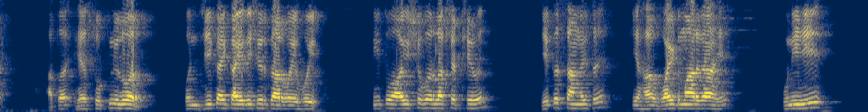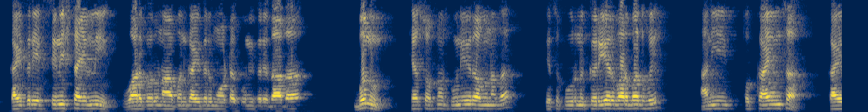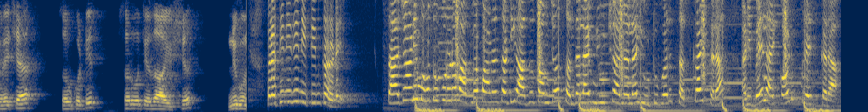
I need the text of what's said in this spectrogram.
आता ह्या स्वप्नीलवर पण जी काही कायदेशीर कारवाई होईल ती तो आयुष्यभर लक्षात ठेवेल. एकच सांगायचं आहे की हा वाईट मार्ग आहे. कुणीही काहीतरी एक सिनी स्टाईलनी वार करून आपण काहीतरी मोठा कुणीतरी दादा बनून ह्या स्वप्नात कोणीही राहू नका. त्याचं पूर्ण करिअर बर्बाद होईल आणि तो कायमचा कायद्याच्या चौकटीत सर्व त्याचं आयुष्य निघून प्रतिनिधी नितीन करडे. ताज्या आणि महत्त्वपूर्ण बातम्या पाहण्यासाठी आजच आमच्या संध्या लाईव्ह न्यूज चॅनलला यूट्यूबवर सबस्क्राईब करा आणि बेल आयकॉन प्रेस करा.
